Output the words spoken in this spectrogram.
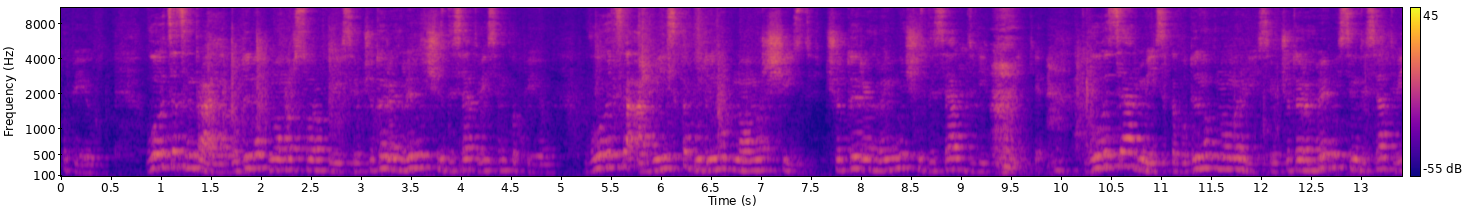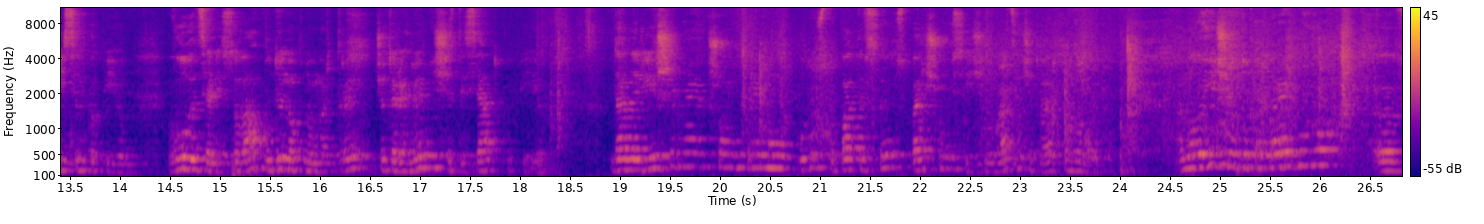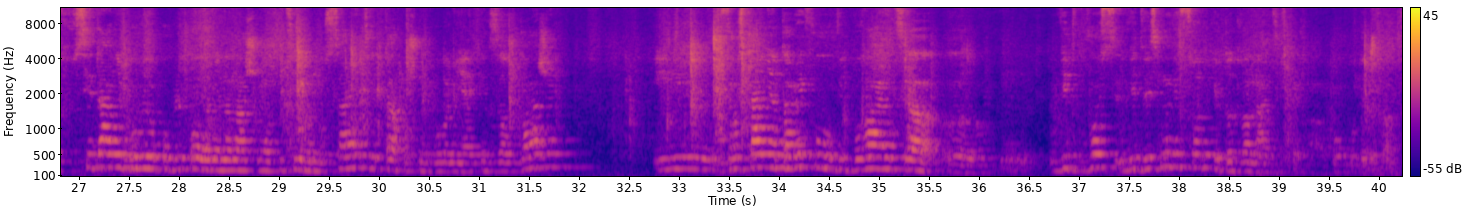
копійок. Вулиця Центральна, будинок номер 48 4 гривні 68 копійок. Вулиця Армійська, будинок номер 6 4 гривні 62 копійки. Вулиця Армійська, будинок номер 8 4 гривні 78 копійок. Вулиця Лісова, будинок номер 3 4 гривні 60 копійок. Дане рішення, якщо ми приймемо, буде вступати в силу з 1 січня 2024 року. Аналогічно до попереднього, е, всі дані були опубліковані на нашому офіційному сайті, також не було ніяких зауважень. І зростання тарифу відбувається е, від вось- від 8% до 12% по будинках.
